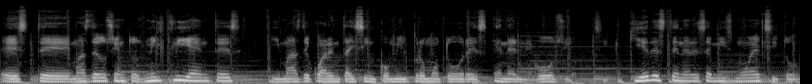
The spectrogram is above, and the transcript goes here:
este, más de 200 mil clientes y más de 45 mil promotores en el negocio. Si tú quieres tener ese mismo éxito,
